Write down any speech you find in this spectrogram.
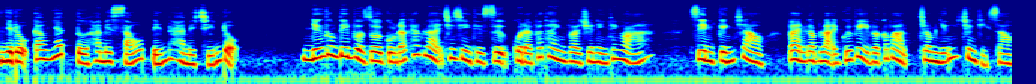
nhiệt độ cao nhất từ 26 đến 29 độ. Những thông tin vừa rồi cũng đã khép lại chương trình thời sự của Đài Phát thanh và Truyền hình Thanh Hóa. Xin kính chào và hẹn gặp lại quý vị và các bạn trong những chương trình sau.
